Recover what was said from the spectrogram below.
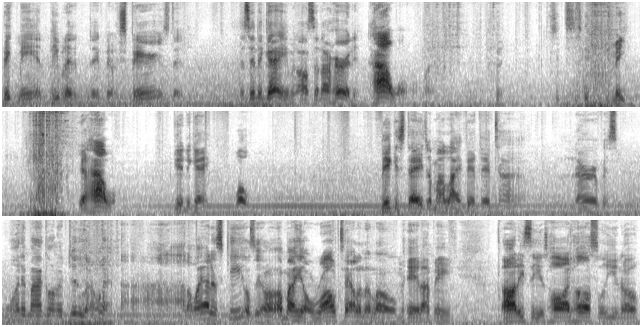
big men, people that that, that experienced that that's in the game, and all of a sudden I heard it, Howell. I'm like, me? Yeah, Howell, get in the game. Whoa. Biggest stage of my life at that time. Nervous. What am I gonna do? I, I don't have the skills. I'm out here on raw talent alone, man. I mean, all they see is hard hustle. You know,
